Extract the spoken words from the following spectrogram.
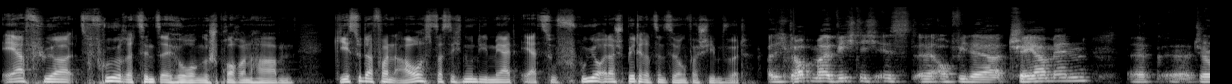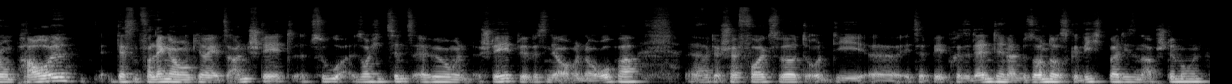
eher für frühere Zinserhöhungen gesprochen haben. Gehst du davon aus, dass sich nun die Mehrheit eher zu früher oder späteren Zinserhöhungen verschieben wird? Also ich glaube mal, wichtig ist äh, auch wie der Chairman äh, äh, Jerome Powell, dessen Verlängerung ja jetzt ansteht, äh, zu solchen Zinserhöhungen steht. Wir wissen ja auch in Europa äh, hat der Chefvolkswirt und die äh, EZB-Präsidentin ein besonderes Gewicht bei diesen Abstimmungen.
